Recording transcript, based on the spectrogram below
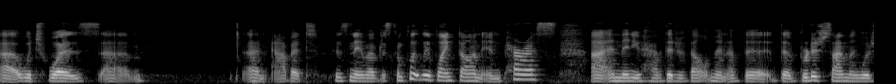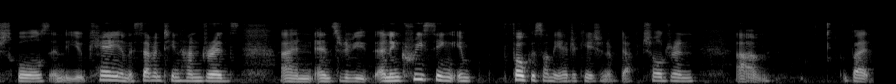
uh, which was um, an abbot whose name I've just completely blanked on in Paris, uh, and then you have the development of the the British Sign Language schools in the UK in the 1700s, and and sort of an increasing focus on the education of deaf children. Um, but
